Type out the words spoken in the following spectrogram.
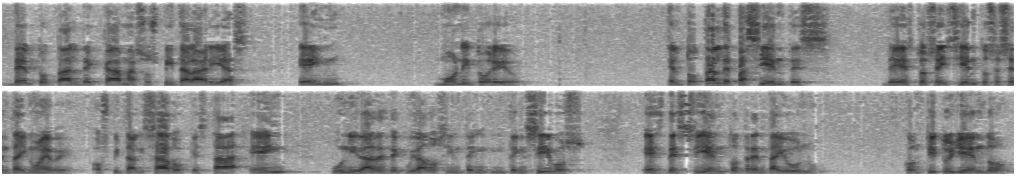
del total de camas hospitalarias en monitoreo. El total de pacientes de estos 669 hospitalizados que está en unidades de cuidados intensivos es de 131, constituyendo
